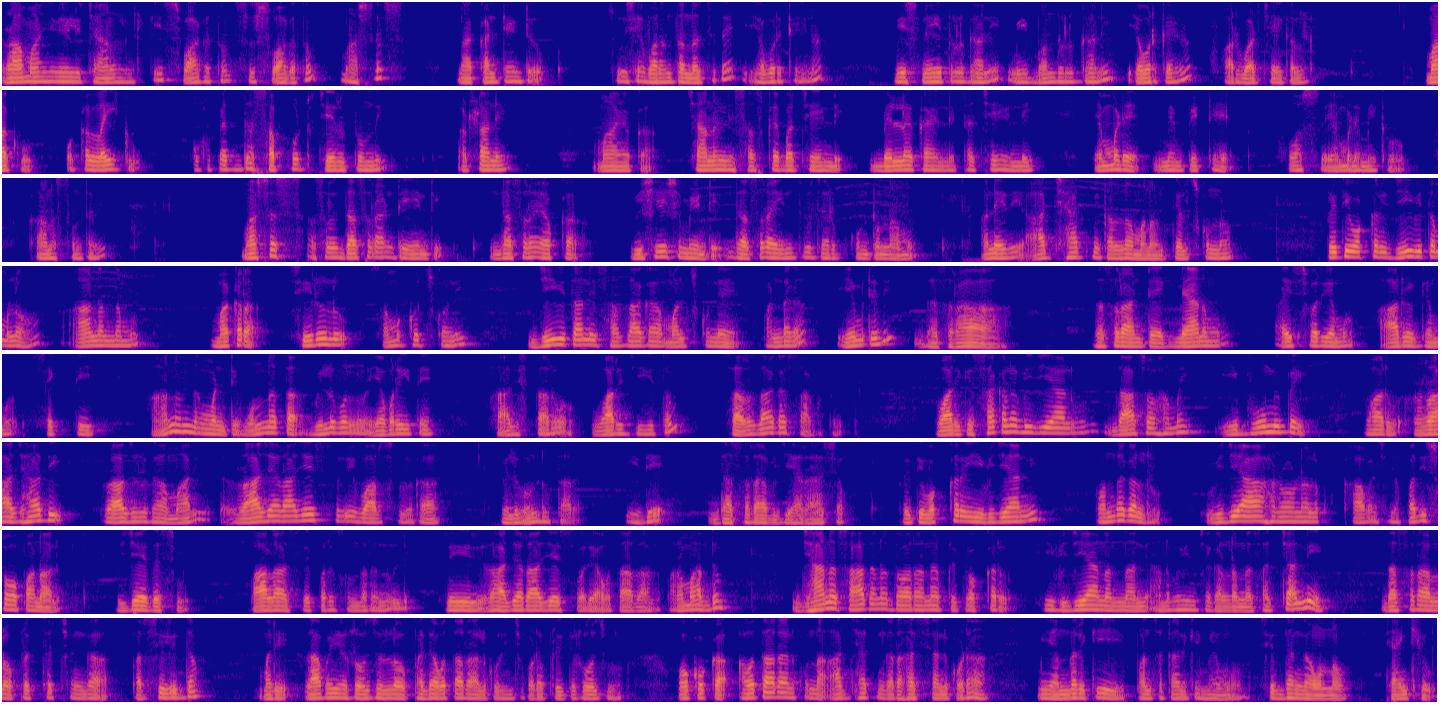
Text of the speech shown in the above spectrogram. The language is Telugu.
రామాంజనేయులు ఛానల్కి స్వాగతం సుస్వాగతం. మాస్టర్స్ నా కంటెంట్ చూసే వారంతా నచ్చితే ఎవరికైనా మీ స్నేహితులు కానీ మీ బంధువులకు కానీ ఎవరికైనా ఫార్వర్డ్ చేయగలరు. మాకు ఒక లైక్ ఒక పెద్ద సపోర్ట్ చేరుతుంది. అట్లానే మా యొక్క ఛానల్ని సబ్స్క్రైబర్ చేయండి బెల్ ఐకాన్ని టచ్ చేయండి. ఎంబడే మేము పెట్టే పోస్ట్ ఎంబడే మీకు కానొస్తుంటుంది. మాస్టర్స్ అసలు దసరా అంటే ఏంటి? దసరా యొక్క విశేషం ఏంటి? దసరా ఎందుకు జరుపుకుంటున్నాము? అనేది ఆధ్యాత్మికంలో మనం తెలుసుకుందాం. ప్రతి ఒక్కరి జీవితంలో ఆనందము మకర సిరులు సమకూర్చుకొని జీవితాన్ని సరదాగా మలుచుకునే పండగ ఏమిటిది? దసరా. దసరా అంటే జ్ఞానము ఐశ్వర్యము ఆరోగ్యము శక్తి ఆనందం వంటి ఉన్నత విలువలను ఎవరైతే సాధిస్తారో వారి జీవితం సరదాగా సాగుతుంది. వారికి సకల విజయాలు దాసోహమై ఈ భూమిపై వారు రాజాది రాజులుగా మారి రాజరాజేశ్వరి వారసులుగా వెలుగొందుతారు. ఇదే దసరా విజయ రహస్యం. ప్రతి ఒక్కరు ఈ విజయాన్ని పొందగలరు. విజయారోహణలకు కావలసిన పది సోపానాలు. విజయదశమి బాలా సుందర నుండి శ్రీ రాజరాజేశ్వరి అవతారాలు. పరమార్థం ధ్యాన సాధన ద్వారానే ప్రతి ఒక్కరూ ఈ విజయానందాన్ని అనుభవించగలరన్న సత్యాన్ని దసరాలో ప్రత్యక్షంగా పరిశీలిద్దాం. మరి రాబోయే రోజుల్లో పది అవతారాల గురించి కూడా ప్రతిరోజు ఒక్కొక్క అవతారానికి ఉన్న ఆధ్యాత్మిక రహస్యాన్ని కూడా మీ అందరికీ పంచటానికి మేము సిద్ధంగా ఉన్నాం. Thank you.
